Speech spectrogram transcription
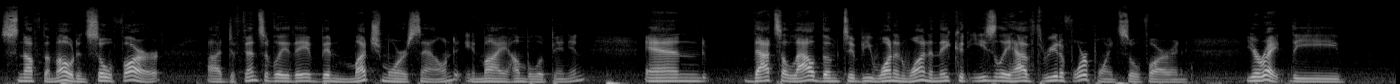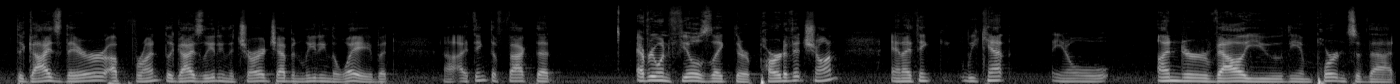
snuff them out. And so far, uh, defensively, they've been much more sound, in my humble opinion. And that's allowed them to be one and one, and they could easily have three to four points so far. And you're right, the the guys there up front, the guys leading the charge, have been leading the way. But uh, I think the fact that everyone feels like they're part of it, Sean, and I think we can't, you know, undervalue the importance of that.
